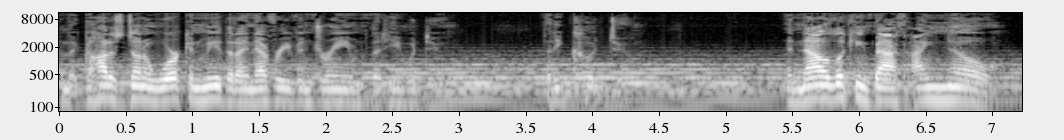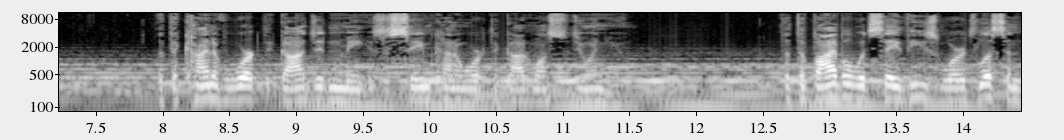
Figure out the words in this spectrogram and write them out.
And that God has done a work in me that I never even dreamed that He would do, that He could do. And now looking back, I know that the kind of work that God did in me is the same kind of work that God wants to do in you. That the Bible would say these words listen,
